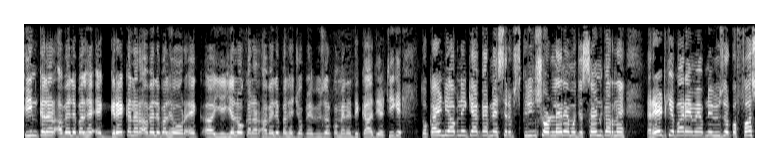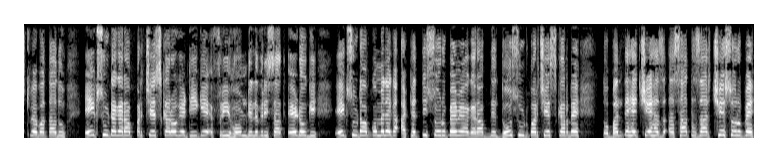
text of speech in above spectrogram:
तीन कलर अवेलेबल है। एक ग्रे कलर अवेलेबल है और एक ये येलो कलर अवेलेबल है जो अपने यूज़र को मैंने दिखा दिया, ठीक है? तो काइंडली आपने क्या करना है, सिर्फ़ स्क्रीन लेने मुझे सेंड करना है। रेट के बारे में अपने यूज़र को फ़र्स्ट पे बता दूँ। एक सूट अगर आप परचेस करोगे, ठीक है फ्री होम डिलीवरी साथ एड होगी। एक सूट आपको मिलेगा अठतीस सौ रुपए में। अगर आपने दो सूट परचेस करने तो बनते हैं छः हज़ार सात हज़ार छः सौ रुपये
